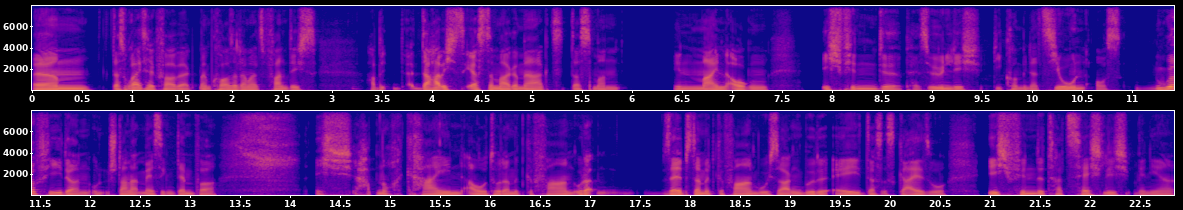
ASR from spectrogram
Ähm, das Whitec-Fahrwerk beim Corsa damals fand ich es, hab, da habe ich das erste Mal gemerkt, dass man in meinen Augen, ich finde persönlich die Kombination aus nur Federn und einem standardmäßigen Dämpfer, ich habe noch kein Auto damit gefahren oder selbst damit gefahren, wo ich sagen würde, ey, das ist geil so. Ich finde tatsächlich, wenn ihr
